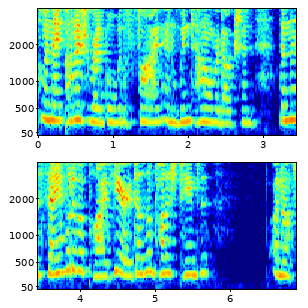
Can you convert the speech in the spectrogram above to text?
when they punished Red Bull with a fine and wind tunnel reduction, then the same would have applied here. It doesn't punish teams enough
